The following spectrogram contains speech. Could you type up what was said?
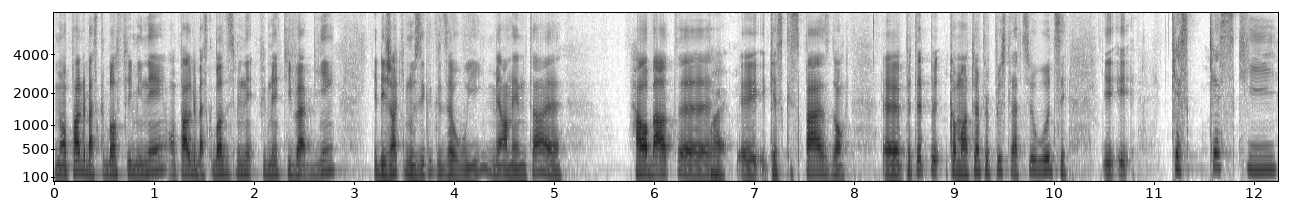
mais on parle de basketball féminin, on parle de basketball féminin qui va bien. Il y a des gens qui nous écoutent qui disent oui, mais en même temps, how about, qu'est-ce qui se passe? Donc, peut-être commenter un peu plus là-dessus, Wood, c'est qu'est-ce, qu'est-ce qui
